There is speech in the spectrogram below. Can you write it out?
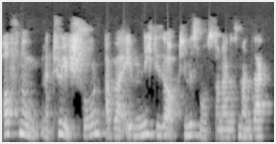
Hoffnung natürlich schon, aber eben nicht dieser Optimismus, sondern dass man sagt,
